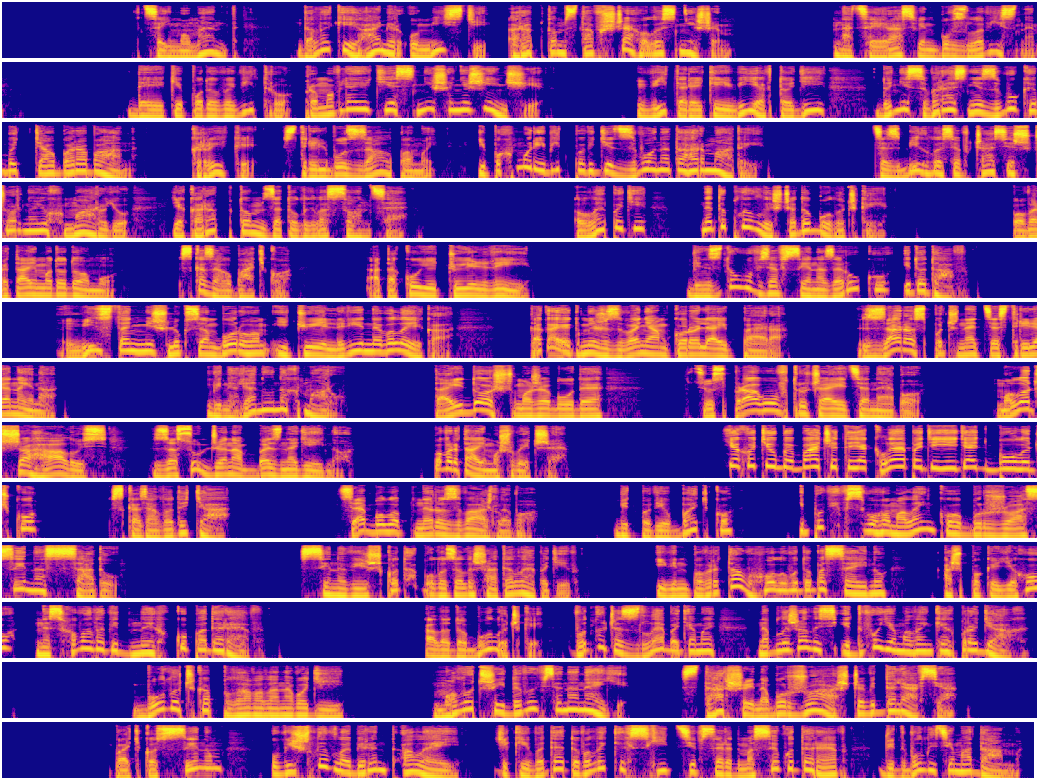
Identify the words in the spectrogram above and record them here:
В цей момент далекий гамір у місті раптом став ще голоснішим. На цей раз він був зловісним. Деякі подови вітру промовляють ясніше, ніж інші. Вітер, який віяв тоді, доніс виразні звуки биття в барабан, крики, стрільбу з залпами і похмурі відповіді дзвона та гармати. Це збіглося в часі з чорною хмарою, яка раптом затулила сонце. Лепеді не допливли ще до булочки. Повертаймо додому, сказав батько. Атакують тюільрі. Він знову взяв сина за руку і додав Відстань між Люксембургом і Тюільрі невелика, така як між званням короля і пера. Зараз почнеться стрілянина. Він глянув на хмару. Та й дощ, може, буде. В цю справу втручається небо. Молодша галузь, засуджена безнадійно. Повертаймо швидше. Я хотів би бачити, як лебеді їдять булочку, сказало дитя. Це було б нерозважливо, відповів батько і повів свого маленького буржуа сина з саду. Синові шкода було залишати лебедів, і він повертав голову до басейну, аж поки його не сховала від них купа дерев. Але до булочки водночас з лебедями наближались і двоє маленьких бродяг. Булочка плавала на воді, молодший дивився на неї, старший на буржуа, що віддалявся. Батько з сином увійшли в лабіринт алей, який веде до великих східців серед масиву дерев від вулиці Мадам.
